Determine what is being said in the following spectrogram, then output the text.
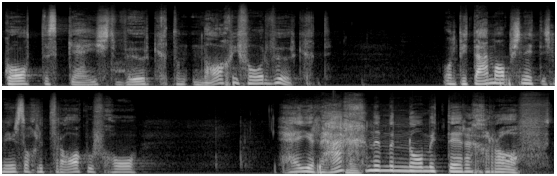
Gottes Geist wirkt und nach wie vor wirkt. Und bei diesem Abschnitt ist mir so ein bisschen die Frage aufgekommen, hey, rechnen wir noch mit dieser Kraft?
